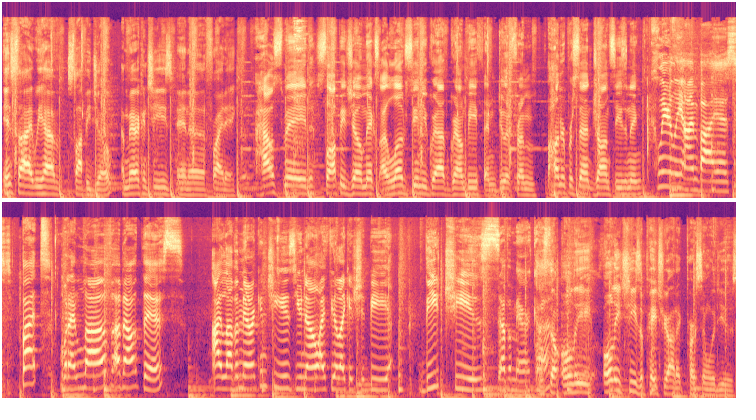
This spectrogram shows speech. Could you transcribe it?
Inside, we have Sloppy Joe, American cheese, and a fried egg. House-made sloppy Joe mix. I love seeing you grab ground beef and do it from 100% John seasoning. Clearly, I'm biased. But what I love about this, I love American cheese. You know, I feel like it should be the cheese of America. It's the only only cheese a patriotic person would use.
